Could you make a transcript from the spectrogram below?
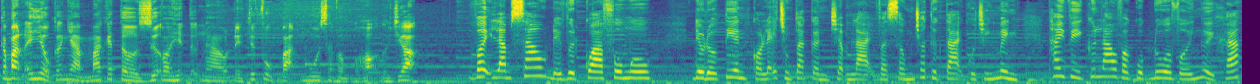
các bạn đã hiểu các nhà marketer dựa vào hiện tượng nào để thuyết phục bạn mua sản phẩm của họ rồi chưa ạ? Vậy làm sao để vượt qua FOMO? Điều đầu tiên có lẽ chúng ta cần chậm lại và sống cho thực tại của chính mình thay vì cứ lao vào cuộc đua với người khác.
